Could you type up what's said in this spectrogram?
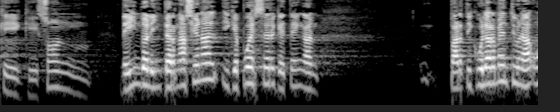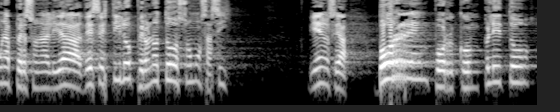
que, son de índole internacional y que puede ser que tengan particularmente una, una, personalidad de ese estilo, pero no todos somos así. Bien, o sea, borren por completo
